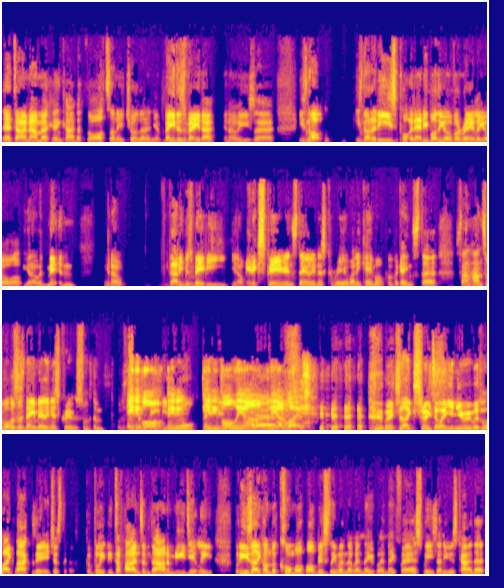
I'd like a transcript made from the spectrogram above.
their dynamic and kind of thoughts on each other? And you know Vader's Vader you know he's uh he's not he's not at ease putting anybody over really or you know admitting you know that he was maybe you know inexperienced early in his career when he came up against uh, Stan Hansen. What was his name early in his career? It was something. It was like baby, Bull, baby, baby Bull, baby, baby Bull, Leon, yeah. Leon White. which like straight away you knew he wouldn't like that because it, it, just completely defines him down immediately. But he's like on the come up, obviously when they, when they when they first meet, and he was kind of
